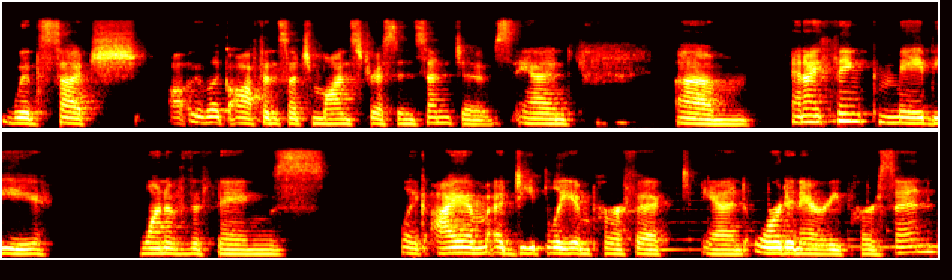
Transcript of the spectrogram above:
with such like often such monstrous incentives. And um and i think maybe one of the things like I am a deeply imperfect and ordinary person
